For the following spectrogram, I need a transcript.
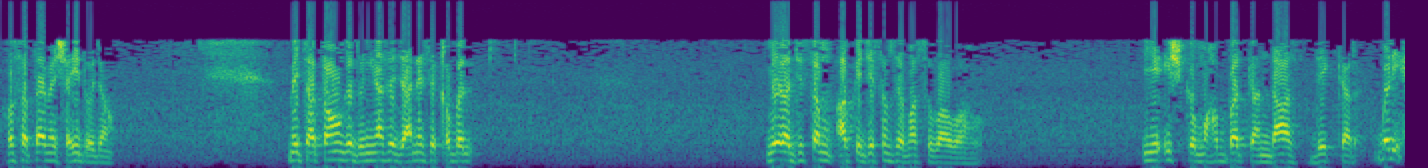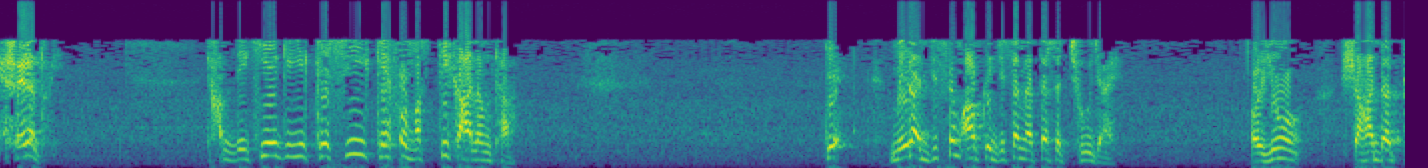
ہو سکتا ہے میں شہید ہو جاؤں۔ میں چاہتا ہوں کہ دنیا سے جانے سے قبل میرا جسم آپ کے جسم سے مت ہوا ہوا ہو۔ یہ عشق و محبت کا انداز دیکھ کر بڑی حیرت ہوئی۔ آپ دیکھیے کہ یہ کیسی کیف و مستی کا عالم تھا۔ کہ میرا جسم آپ کے جسم میں اتر سے چھو جائے۔ اور یوں شہادت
